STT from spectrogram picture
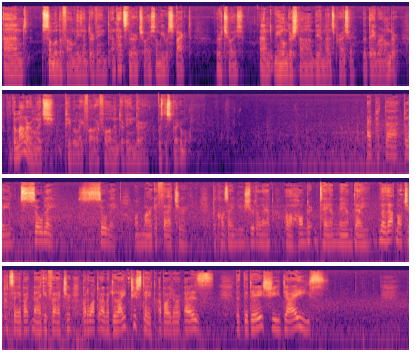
and some of the families intervened, and that's their choice, and we respect their choice and we understand the immense pressure that they were under. But the manner in which people like Father Faul intervened there was despicable. I put the blame solely, solely on Margaret Thatcher because I knew she would have let 110 men die. Now, that much you could say about Maggie Thatcher, but what I would like to state about her is that the day she dies,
